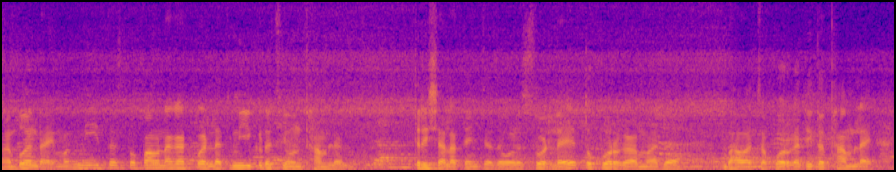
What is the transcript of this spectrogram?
बंद आहे. मग मी इथंच तो पावनाघाट पडला की मी इकडंच येऊन थांबलेलो. त्रिशाला त्यांच्याजवळ सोडलं आहे तो पोरगा माझ्या भावाचा पोरगा तिथं थांबला आहे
